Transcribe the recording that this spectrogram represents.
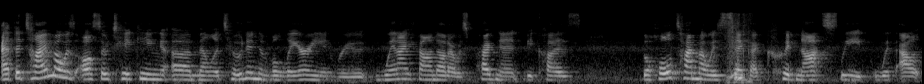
at the time, I was also taking uh, melatonin and valerian root when I found out I was pregnant because the whole time I was sick, I could not sleep without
